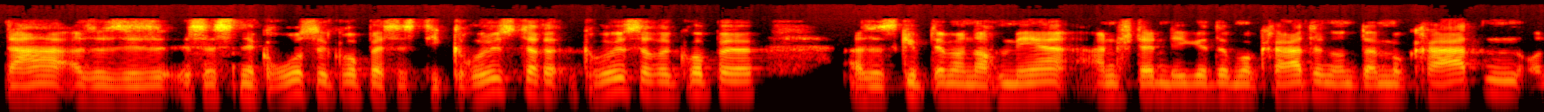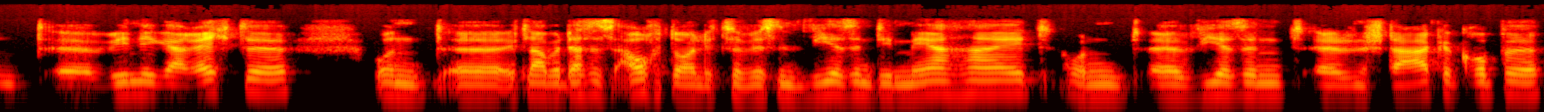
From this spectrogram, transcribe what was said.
da. Also es ist eine große Gruppe, es ist die größere, größere Gruppe. Also es gibt immer noch mehr anständige Demokratinnen und Demokraten und äh, weniger Rechte. Und äh, ich glaube, das ist auch deutlich zu wissen. Wir sind die Mehrheit und äh, wir sind äh, eine starke Gruppe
